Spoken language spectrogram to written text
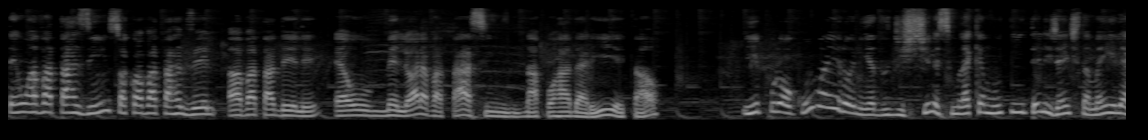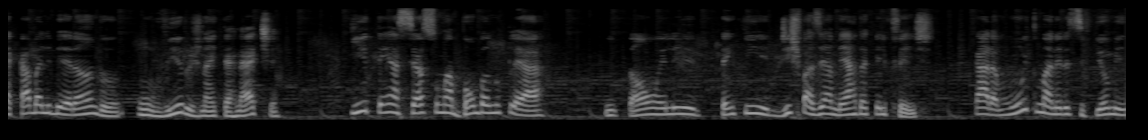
tem um avatarzinho, só que o avatar dele, o avatar dele é o melhor avatar, assim, na porradaria e tal. E por alguma ironia do destino, esse moleque é muito inteligente também, ele acaba liberando um vírus na internet que tem acesso a uma bomba nuclear. Então ele tem que desfazer a merda que ele fez. Cara, muito maneiro esse filme,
